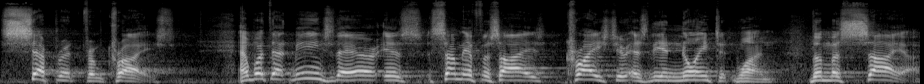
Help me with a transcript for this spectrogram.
separate from Christ. And what that means there is some emphasize Christ here as the anointed one, the Messiah.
